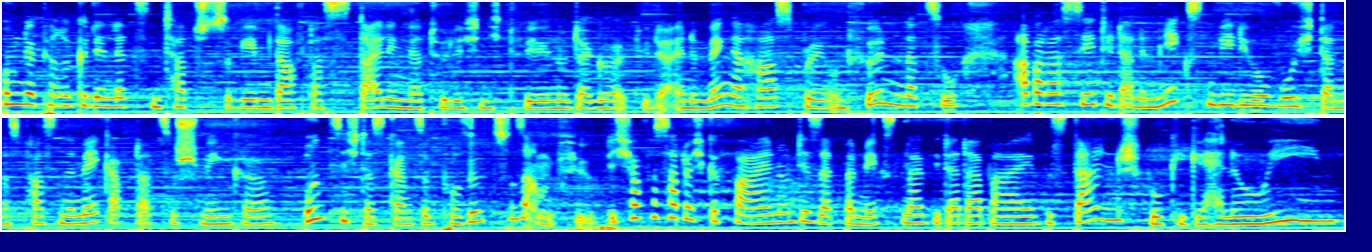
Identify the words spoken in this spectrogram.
Um der Perücke den letzten Touch zu geben, darf das Styling natürlich nicht fehlen und da gehört wieder eine Menge Haarspray und Föhnen dazu, aber das seht ihr dann im nächsten Video, wo ich dann das passende Make-up dazu schminke und sich das ganze Puzzle zusammenfügt. Ich hoffe, es hat euch gefallen und ihr seid beim nächsten Mal wieder dabei. Bis dann, spukige Halloween!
